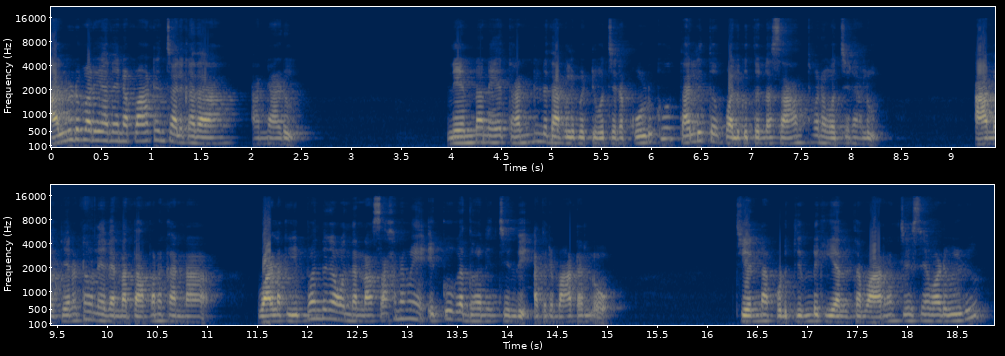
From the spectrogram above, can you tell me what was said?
అల్లుడు మర్యాదైనా పాటించాలి కదా? అన్నాడు. నిన్ననే తండ్రిని తగలబెట్టి వచ్చిన కొడుకు తల్లితో పలుకుతున్న సాంత్వన వచనాలు. ఆమె తినటం లేదన్న తపన కన్నా వాళ్ళకి ఇబ్బందిగా ఉందన్న సహనమే ఎక్కువగా ధ్వనించింది అతని మాటల్లో. చిన్నప్పుడు తిండికి ఎంత మారం చేసేవాడు వీడు?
